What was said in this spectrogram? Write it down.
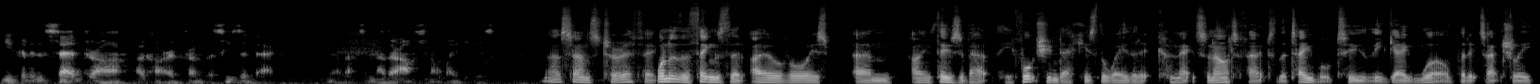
you could instead draw a card from the season deck. You know, that's another optional way to use it. That sounds terrific. One of the things that I have always um, I enthuse about the fortune deck is the way that it connects an artifact to the table to the game world. That it's actually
